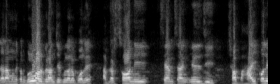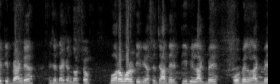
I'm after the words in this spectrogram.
যারা মনে করেন গ্লোবাল ব্র্যান্ড যেগুলো বলে আপনার সনি স্যামসাং, এলজি, সব হাই কোয়ালিটি ব্র্যান্ডের এই যে দেখেন দর্শক, বড় বড় টিভি আছে। যাদের টিভি লাগবে ওভেন লাগবে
